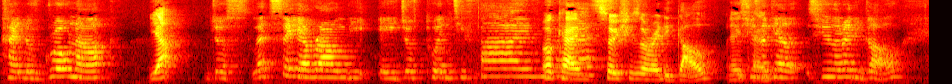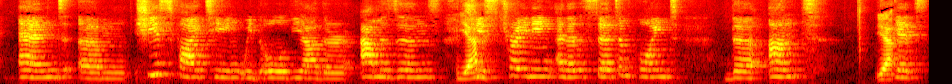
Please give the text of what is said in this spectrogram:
kind of grown up, yeah. Just let's say around the age of 25. Okay, so she's already Gal. Okay. she's a girl. She's already girl, and um, she's fighting with all the other Amazons. Yeah. She's training, and at a certain point, the aunt yeah. gets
